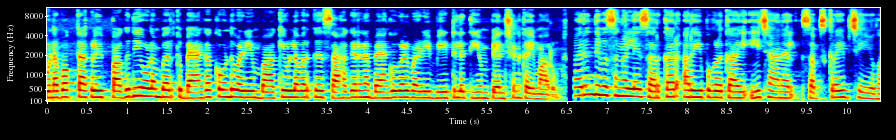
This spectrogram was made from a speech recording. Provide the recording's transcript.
ഗുണഭോക്താക്കളിൽ പകുതിയോളം പേർക്ക് ബാങ്ക് അക്കൗണ്ട് വഴിയും ബാക്കിയുള്ളവർക്ക് സഹകരണ ബാങ്കുകൾ വഴി വീട്ടിലെത്തിയും പെൻഷൻ കൈമാറും. വരും ദിവസങ്ങളിലെ സർക്കാർ അറിയിപ്പുകൾക്കായി ഈ ചാനൽ സബ്സ്ക്രൈബ് ചെയ്യുക.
